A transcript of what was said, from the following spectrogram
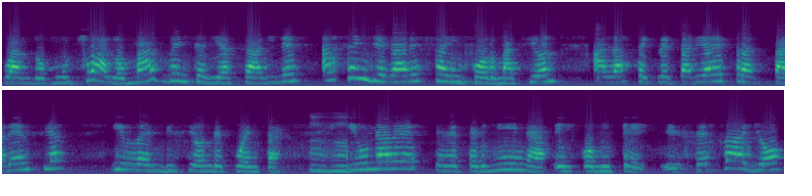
cuando mucho, a lo más 20 días hábiles, hacen llegar esa información a la Secretaría de Transparencia rendición de cuentas. Y una vez que determina el comité ese fallo,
